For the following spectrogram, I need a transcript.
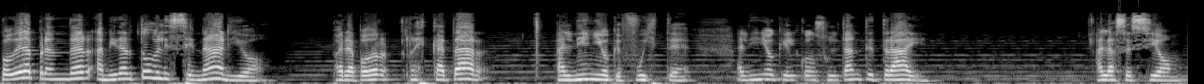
poder aprender a mirar todo el escenario para poder rescatar al niño que fuiste, al niño que el consultante trae a la sesión.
